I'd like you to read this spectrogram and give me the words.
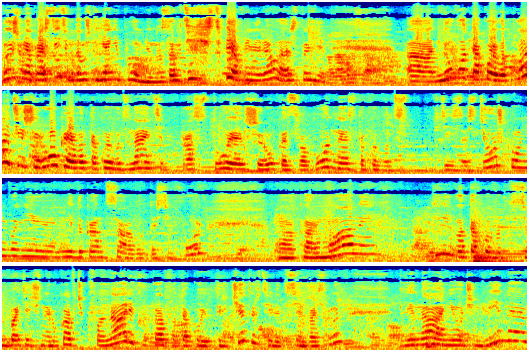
Вы же меня простите, потому что я не помню, на самом деле, что я примеряла, а что нет. А, ну, вот такое вот платье, широкое, вот такое вот, знаете, простое, широкое, свободное, с такой вот Здесь застежка у него не, не до конца, вот до сих пор. А, карманы. И вот такой вот симпатичный рукавчик, фонарик. Рукав вот такой 3 четверти или 7 восьмых. Длина не очень длинная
